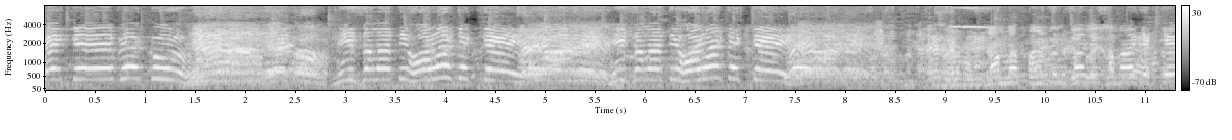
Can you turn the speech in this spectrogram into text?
ಬೇಕೇ ಬೇಕು ಮೀಸಲಾತಿ ಹೋರಾಟಕ್ಕೆ। ಮೀಸಲಾತಿ ಹೋರಾಟಕ್ಕೆ। ನಮ್ಮ ಪಂಚಮಸಾಲಿ ಸಮಾಜಕ್ಕೆ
